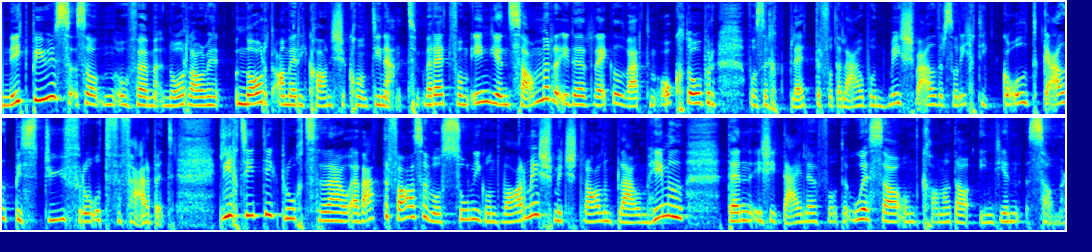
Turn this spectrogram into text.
nicht bei uns, sondern auf dem nordamerikanischen Kontinent. Man redet vom Indian Summer in der Regel während dem Oktober, wo sich die Blätter von der Laub- und Mischwälder so richtig goldgelb bis tiefrot verfärben. Gleichzeitig braucht es dann auch eine Wetterphase, wo es sonnig und warm ist, mit strahlend blauem Himmel. Dann ist in Teilen der USA und Kanada Indian Summer.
